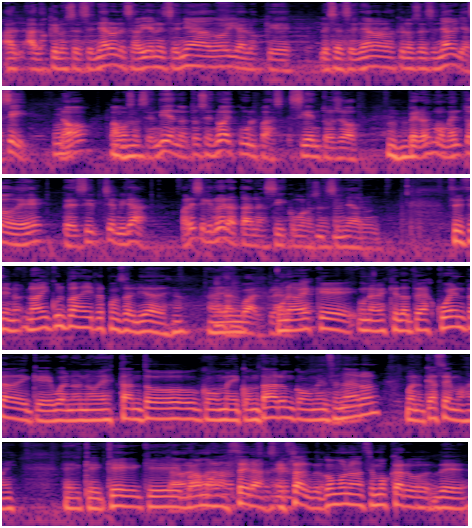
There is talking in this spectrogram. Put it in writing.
a, los que nos enseñaron les habían enseñado y a los que les enseñaron a los que nos enseñaron y así, ¿no? Vamos ascendiendo, entonces no hay culpas, siento yo. Pero es momento de, decir, che, mirá, parece que no era tan así como nos enseñaron. Sí, sí, no, hay culpas, hay responsabilidades, ¿no? Tal cual, claro. Una vez, que, una vez que te das cuenta de que, bueno, no es tanto como me contaron, como me enseñaron, bueno, ¿qué hacemos ahí? Eh, ¿Qué, vamos a hacer? exacto, ¿cómo nos hacemos cargo de,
